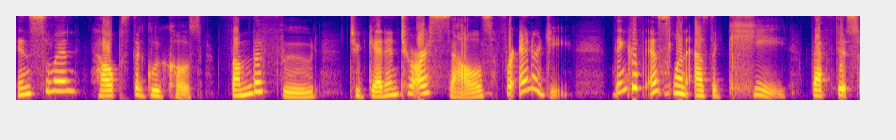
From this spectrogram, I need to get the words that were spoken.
Insulin helps the glucose from the food to get into our cells for energy. Think of insulin as the key that fits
